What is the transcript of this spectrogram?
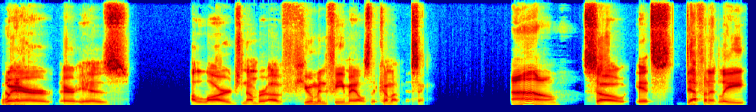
where there is a large number of human females that come up missing. Oh. So it's definitely,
